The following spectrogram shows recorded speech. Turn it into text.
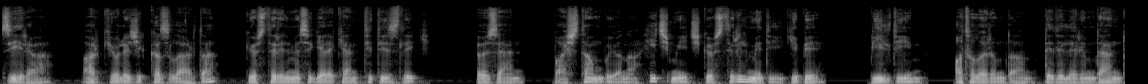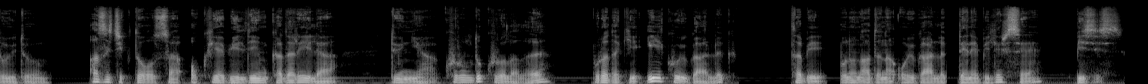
Zira arkeolojik kazılarda gösterilmesi gereken titizlik, özen baştan bu yana hiç mi hiç gösterilmediği gibi bildiğim, atalarımdan, dedelerimden duyduğum, azıcık da olsa okuyabildiğim kadarıyla dünya kuruldu kurulalı, buradaki ilk uygarlık, tabi bunun adına uygarlık denebilirse biziz.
